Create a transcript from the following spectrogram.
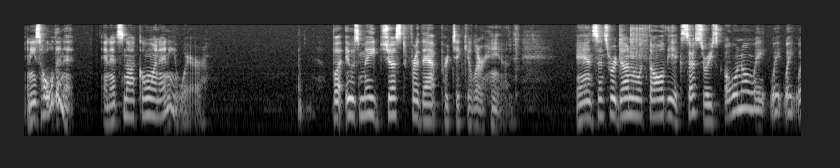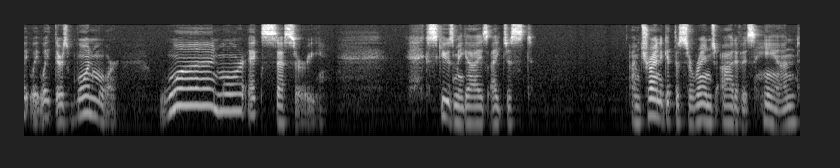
and he's holding it, and it's not going anywhere. But it was made just for that particular hand. And since we're done with all the accessories, oh no, wait, wait, wait, wait, wait, wait, there's one more. One more accessory. Excuse me, guys, I just... I'm trying to get the syringe out of his hand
